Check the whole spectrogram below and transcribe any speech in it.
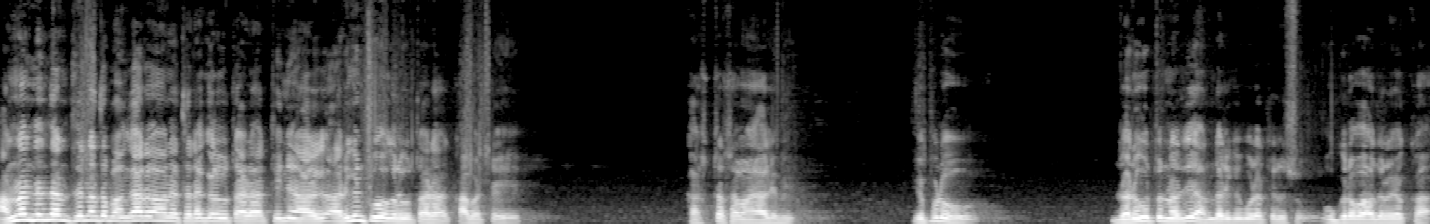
అన్నం తింద తిన్నంత బంగారం అనే తినగలుగుతాడా? తిని అరిగి అరిగించుకోగలుగుతాడా? కాబట్టి కష్ట సమయాలు ఇవి. ఇప్పుడు జరుగుతున్నది అందరికీ కూడా తెలుసు. ఉగ్రవాదుల యొక్క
